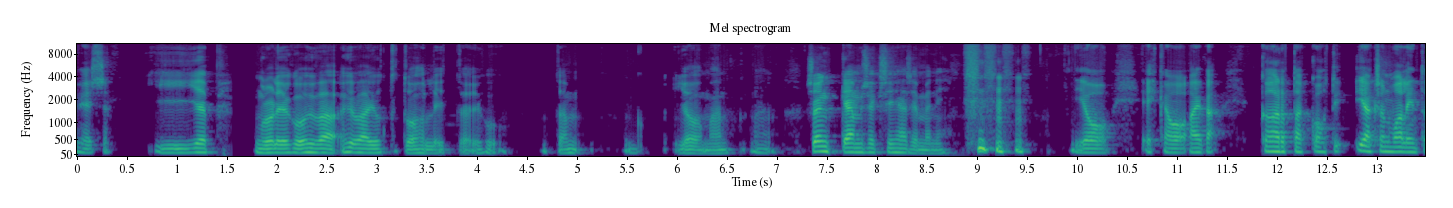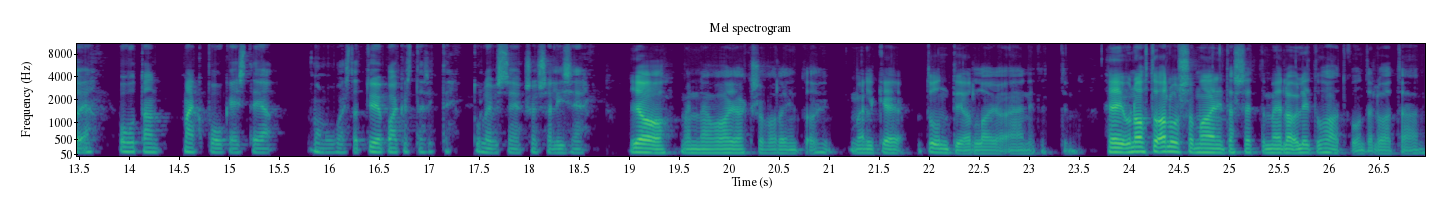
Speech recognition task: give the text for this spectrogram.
yhdessä. Jep. Mulla oli joku hyvä, hyvä juttu tuohon liittyen. Joku, mutta joo, mä, mä sönkkäämiseksi se meni. joo, ehkä on aika karta kohti jakson valintoja. Puhutaan MacBookista ja mun uudesta työpaikasta sitten tulevissa jaksoissa lisää. Joo, mennään vaan jaksovalintoihin. Melkein tunti ollaan jo äänitetty. Hei, unohtu alussa mainita se, että meillä on yli tuhat kuuntelua täällä.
